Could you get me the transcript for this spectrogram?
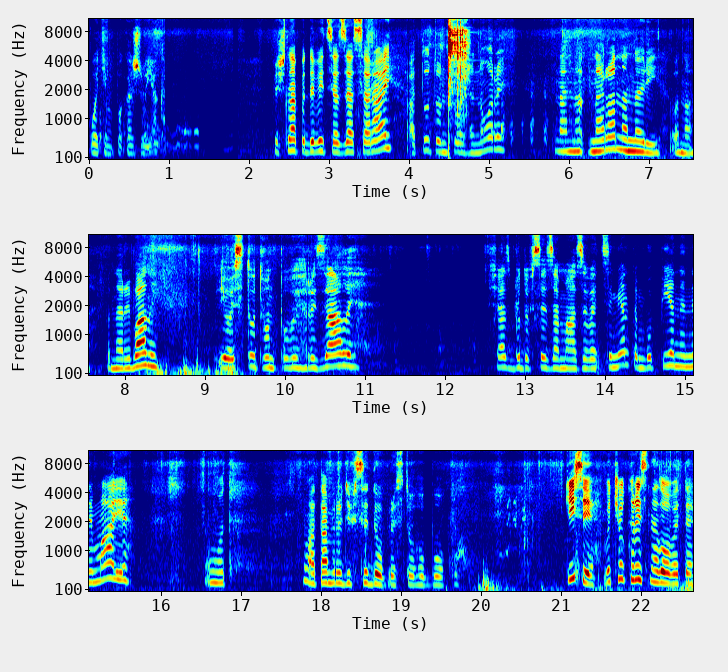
Потім покажу як. Пішла подивитися за сарай, а тут он теж нори. На, нора на норі. Воно понаривали. І ось тут вон повигризали. Зараз буду все замазувати цементом, бо п'єни немає. От. Ну, а там вроді все добре з того боку. Кісі, ви чого крис не ловите?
